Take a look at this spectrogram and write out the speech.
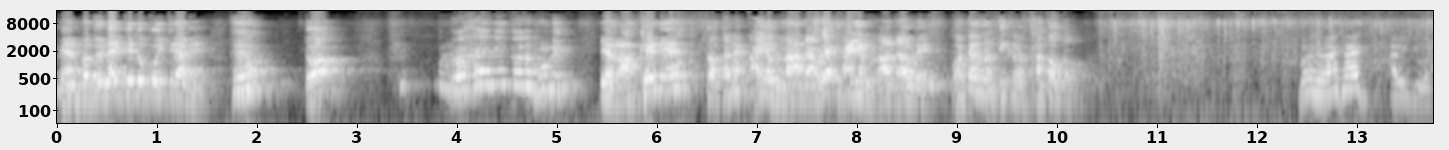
મેં બધું નાખી દીધું કુતરા મેં. હે? તો? રખાય નહીં તારે ભૂંડી. એ રાખે ને? તો તને કાયમ લાડ આવડે કાયમ લાડ આવડે. હોટલ નો દીકરો થતો તો. બસ રાખ રાખ. આવી ગયું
